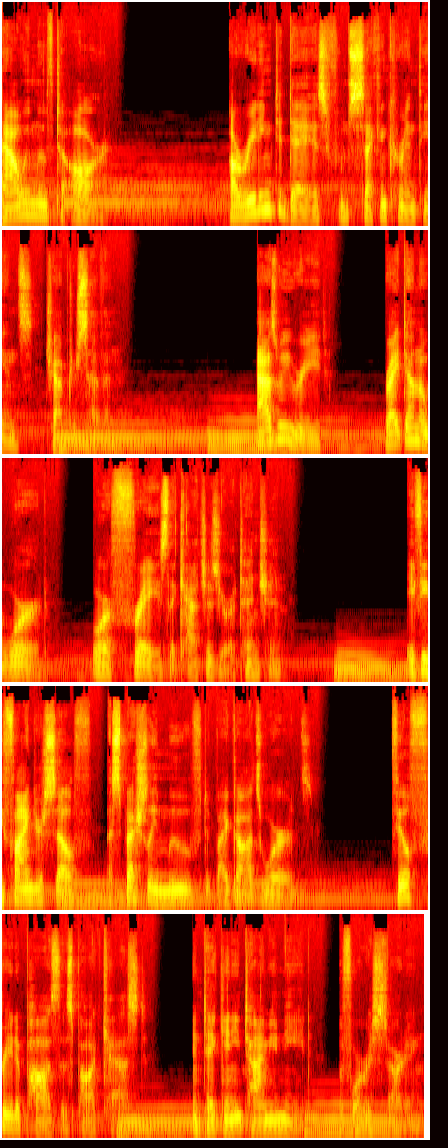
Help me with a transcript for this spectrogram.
Now we move to R. Our reading today is from 2 Corinthians chapter 7. As we read, write down a word or a phrase that catches your attention. If you find yourself especially moved by God's words, feel free to pause this podcast and take any time you need before restarting.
